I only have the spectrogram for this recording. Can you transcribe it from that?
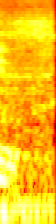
peace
